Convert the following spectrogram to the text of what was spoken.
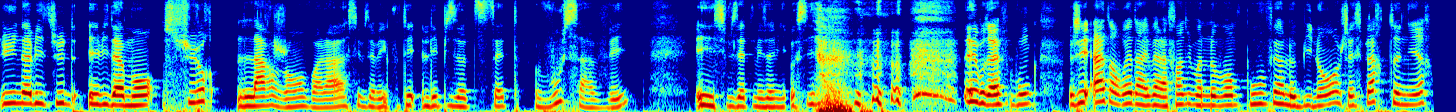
une habitude, évidemment, sur l'argent. Voilà, si vous avez écouté l'épisode 7, vous savez. Et si vous êtes mes amis aussi. et bref, donc j'ai hâte en vrai d'arriver à la fin du mois de novembre pour vous faire le bilan. J'espère tenir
